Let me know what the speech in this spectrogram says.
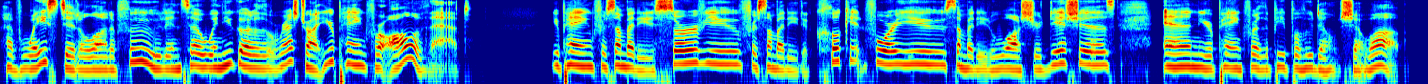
have wasted a lot of food. And so when you go to the restaurant, you're paying for all of that. You're paying for somebody to serve you, for somebody to cook it for you, somebody to wash your dishes, and you're paying for the people who don't show up.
